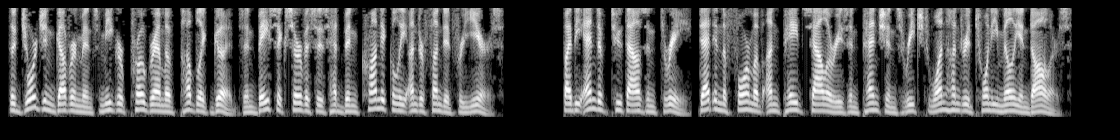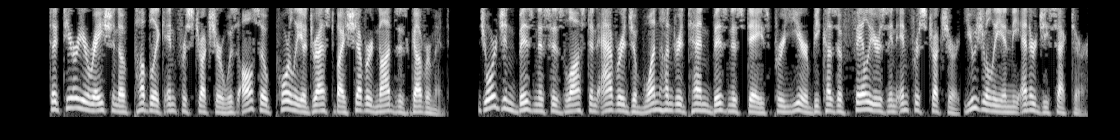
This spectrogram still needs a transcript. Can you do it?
The Georgian government's meager program of public goods and basic services had been chronically underfunded for years. By the end of 2003, debt in the form of unpaid salaries and pensions reached $120 million. Deterioration of public infrastructure was also poorly addressed by Shevardnadze's government. Georgian businesses lost an average of 110 business days per year because of failures in infrastructure usually in the energy sector.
